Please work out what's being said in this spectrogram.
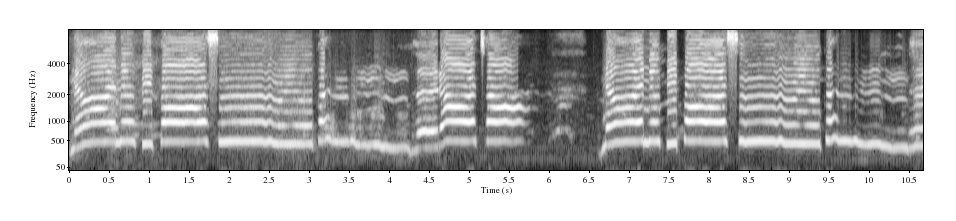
ज्ञान पिपासू युगंधराचा ज्ञान पिपासू युगंधराचा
